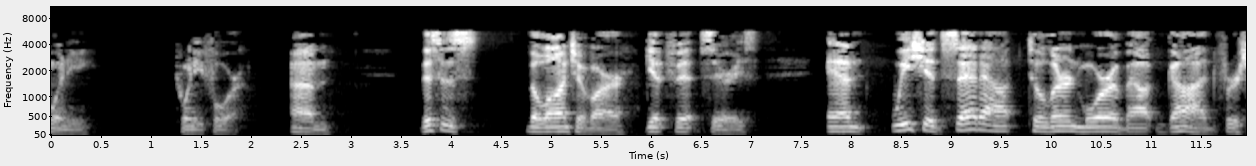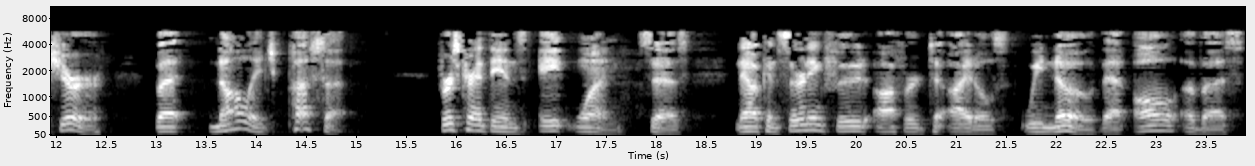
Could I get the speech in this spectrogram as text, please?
2024? Um, this is the launch of our Get Fit series and we should set out to learn more about God for sure, but knowledge puffs up. 1 Corinthians 8 1 says, now concerning food offered to idols, we know that all of us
